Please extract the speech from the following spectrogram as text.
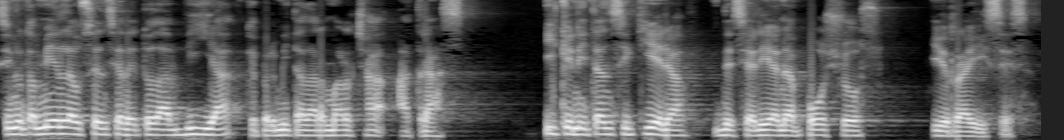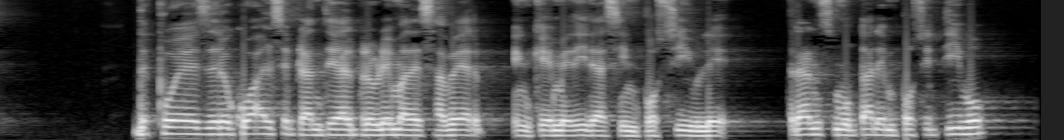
sino también la ausencia de toda vía que permita dar marcha atrás, y que ni tan siquiera desearían apoyos y raíces después de lo cual se plantea el problema de saber en qué medida es imposible transmutar en positivo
